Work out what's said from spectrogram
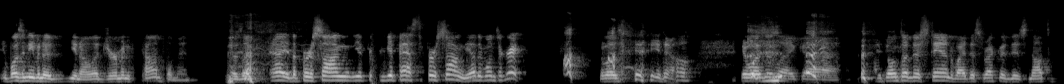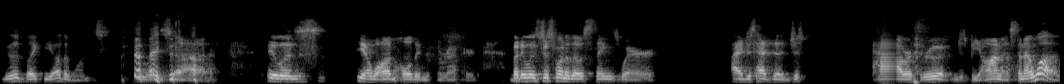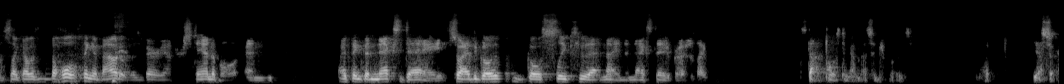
it wasn't even a you know a German compliment. It was like, hey, the first song you get past the first song, the other ones are great. It was, you know, it wasn't like uh, I don't understand why this record is not good like the other ones. It was uh, it was you know while I'm holding the record, but it was just one of those things where I just had to just power through it and just be honest. And I was like, I was the whole thing about it was very understandable. And I think the next day, so I had to go go sleep through that night. And the next day, Brush was like, stop posting on message boards. Like, yes, sir.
